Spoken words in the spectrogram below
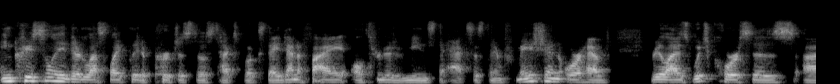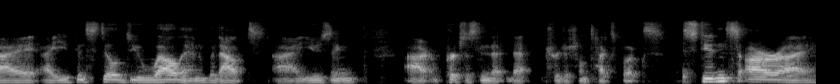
increasingly they're less likely to purchase those textbooks. They identify alternative means to access the information or have realized which courses uh, uh, you can still do well in without uh, using uh, purchasing that, that traditional textbooks. Students are uh,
